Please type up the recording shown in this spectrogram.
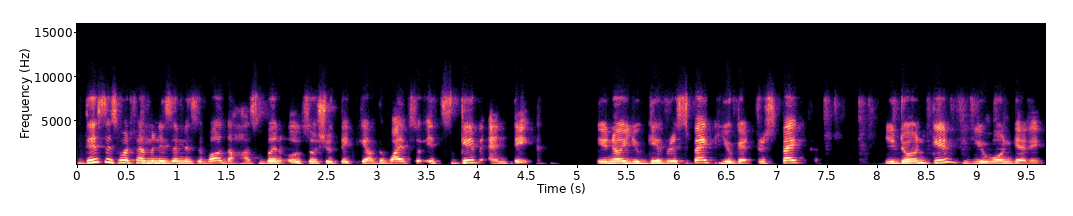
this is what feminism is about. The husband also should take care of the wife. So it's give and take. You know you give respect you get respect. You don't give you won't get it.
